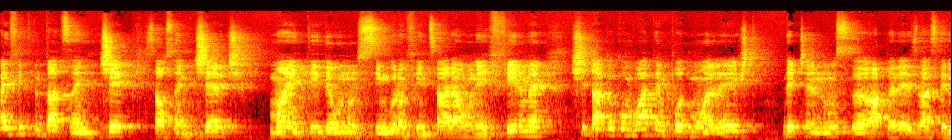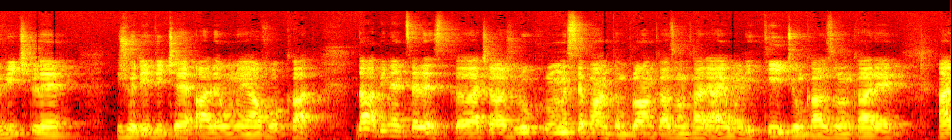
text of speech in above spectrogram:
ai fi tentat să începi sau să încerci mai întâi de unul singur înființarea unei firme și dacă cumva te împotmolești, de ce nu să apelezi la serviciile juridice ale unui avocat. Da, bineînțeles că același lucru nu se va întâmpla în cazul în care ai un litigiu, în cazul în care ai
